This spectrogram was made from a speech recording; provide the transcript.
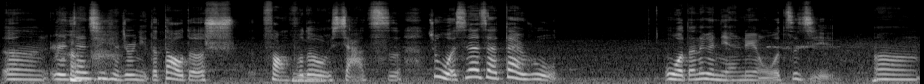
嗯，人间清醒，就是你的道德是仿佛都有瑕疵。就我现在在代入我的那个年龄，我自己，嗯，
